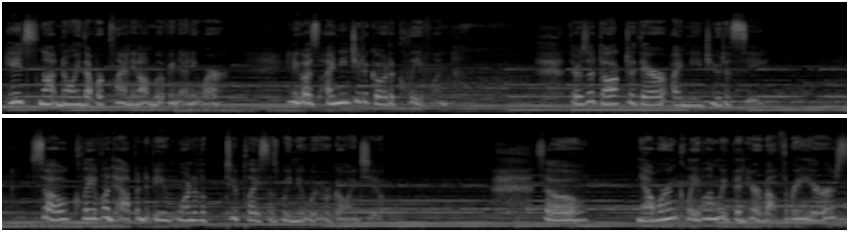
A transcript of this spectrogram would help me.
he's not knowing that we're planning on moving anywhere. And he goes, I need you to go to Cleveland. There's a doctor there I need you to see. So Cleveland happened to be one of the two places we knew we were going to. So now we're in Cleveland. We've been here about three years.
